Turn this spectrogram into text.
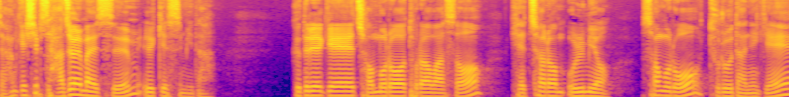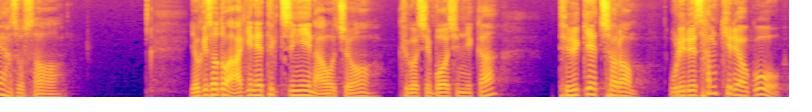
자, 함께 14절 말씀 읽겠습니다. 그들에게 점으로 돌아와서 개처럼 울며 성으로 두루 다니게 하소서. 여기서도 악인의 특징이 나오죠. 그것이 무엇입니까? 들깨처럼 우리를 삼키려고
